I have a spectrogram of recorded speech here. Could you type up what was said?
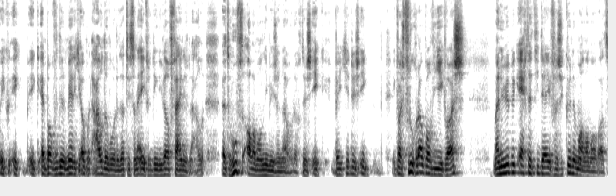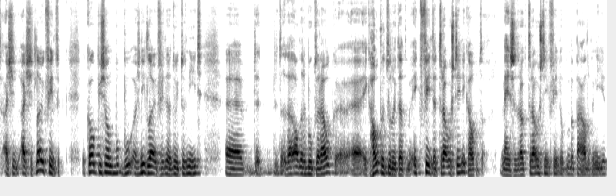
ik, ik, ik, en bovendien merk je ook met ouder worden. Dat is dan een van de dingen die wel fijn is met ouder. Het hoeft allemaal niet meer zo nodig. Dus ik, weet je, dus ik, ik was vroeger ook wel wie ik was. Maar nu heb ik echt het idee van ze kunnen me allemaal wat. Als je, als je het leuk vindt, dan koop je zo'n boek. Als je het niet leuk vindt, dan doe je het toch niet. Uh, dat andere boek er ook. Uh, ik hoop natuurlijk dat. Ik vind er troost in. Ik hoop dat mensen er ook troost in vinden op een bepaalde manier.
